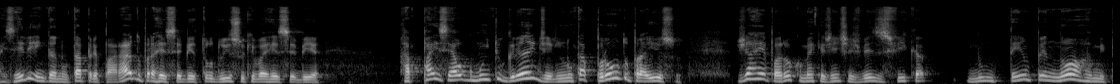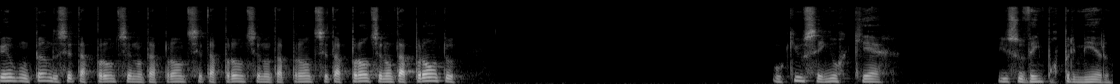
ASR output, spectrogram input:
Mas ele ainda não está preparado para receber tudo isso que vai receber. Rapaz, é algo muito grande, ele não está pronto para isso. Já reparou como é que a gente às vezes fica num tempo enorme perguntando se está pronto, se não está pronto, se está pronto, se não está pronto, se está pronto, se não está pronto? O que o Senhor quer, isso vem por primeiro.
